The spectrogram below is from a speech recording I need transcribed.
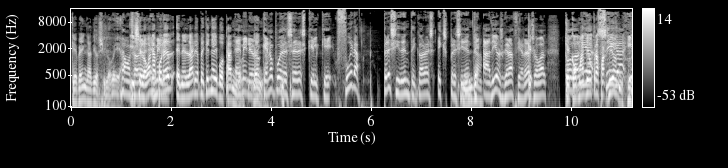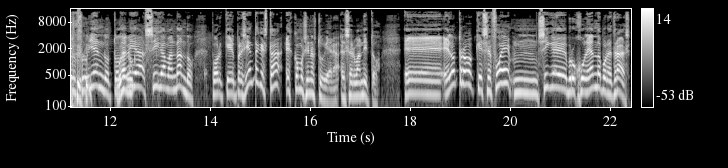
que venga Dios y lo vea. y se lo van a poner en el área pequeña y votando. Emilio, lo que no puede ser es que el que fuera presidente que ahora es expresidente, adiós, gracias, ¿eh, Sobal, todavía otra siga influyendo, todavía siga mandando, porque el presidente que está es como si no estuviera, el Servandito. Eh, el otro que se fue mm, sigue brujuleando por detrás,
